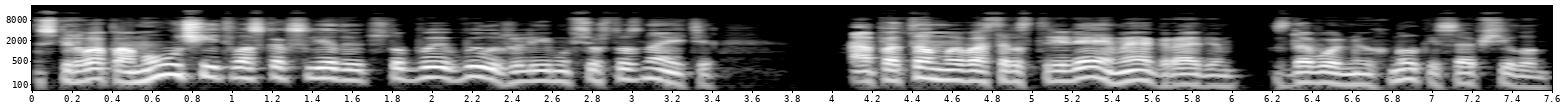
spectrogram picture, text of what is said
сперва помучает вас как следует, чтобы вы выложили ему все, что знаете, а потом мы вас расстреляем и ограбим», — с довольной ухмылкой сообщил он.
